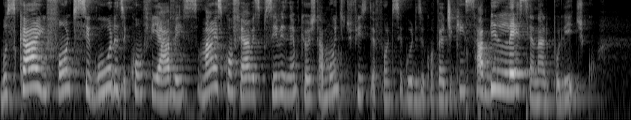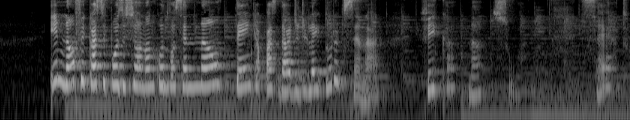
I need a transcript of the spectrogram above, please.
Buscar em fontes seguras e confiáveis, mais confiáveis possíveis, né? Porque hoje está muito difícil ter fontes seguras e confiáveis de quem sabe ler cenário político. E não ficar se posicionando quando você não tem capacidade de leitura de cenário. Fica na sua. Certo?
